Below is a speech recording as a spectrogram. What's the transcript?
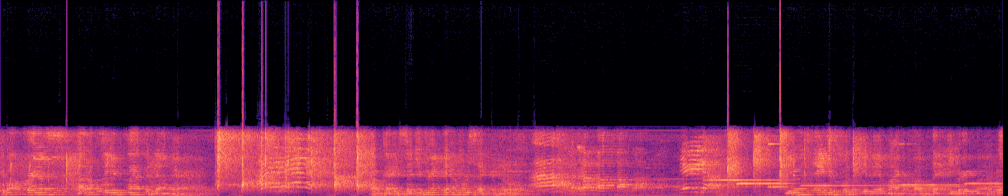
Come on, Chris. I don't see you clapping down there. Okay, set your drink down for a second. There you go. You know, it's dangerous when they give me a microphone. Thank you very much.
